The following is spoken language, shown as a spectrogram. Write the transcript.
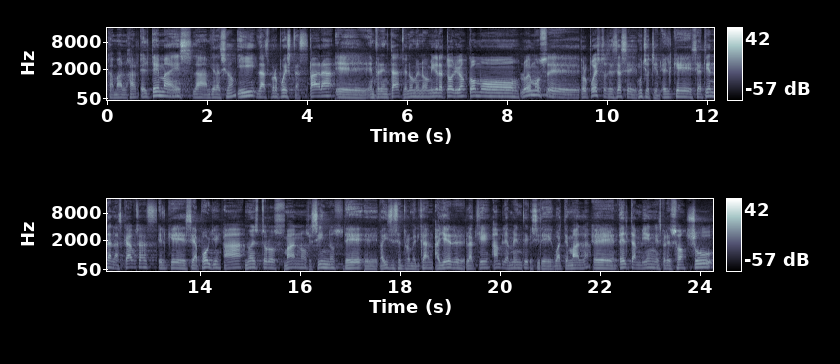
Kamala Harris. El tema es la migración y las propuestas para eh, enfrentar el fenómeno migratorio como lo hemos eh, propuesto desde hace mucho tiempo. El que se atiendan las causas, el que se apoye a nuestros hermanos, vecinos de eh, países centroamericanos. Ayer plaqué ampliamente de Guatemala. él también expresó su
